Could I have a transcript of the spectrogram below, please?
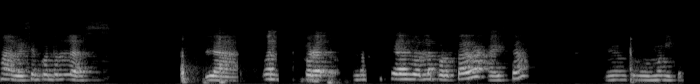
A ver si encuentro las. La, bueno, no sé si quieres ver la portada. Ahí está. Como un monito.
